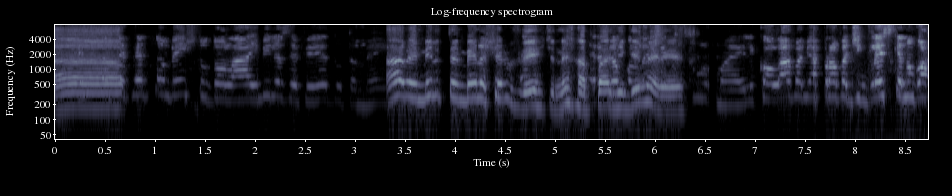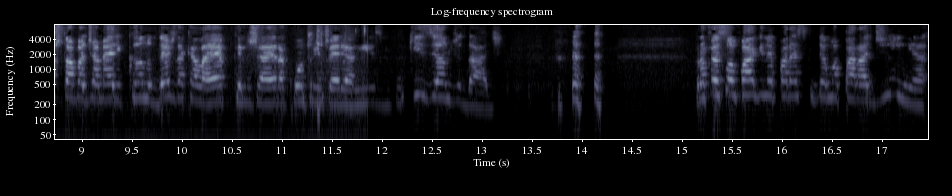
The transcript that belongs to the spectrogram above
Ah, Emílio Azevedo também estudou lá, Emílio Azevedo também. Ah, o Emílio também na Cheiro Verde, né? Rapaz, ninguém merece. Ele colava a minha prova de inglês, que eu não gostava de americano desde aquela época, ele já era contra o imperialismo, com 15 anos de idade. Professor Wagner parece que deu uma paradinha.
